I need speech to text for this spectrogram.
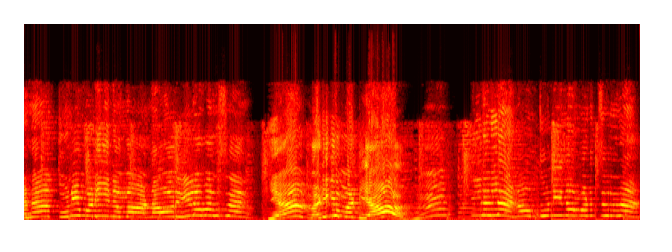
என்ன துணி மடிக்கணுமா? நான் ஒரு இளவரசன். ஏன் மடிக்க மாட்டியா? ம் இல்ல இல்ல நான் துணினா மடிச்சிடுறேன்.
